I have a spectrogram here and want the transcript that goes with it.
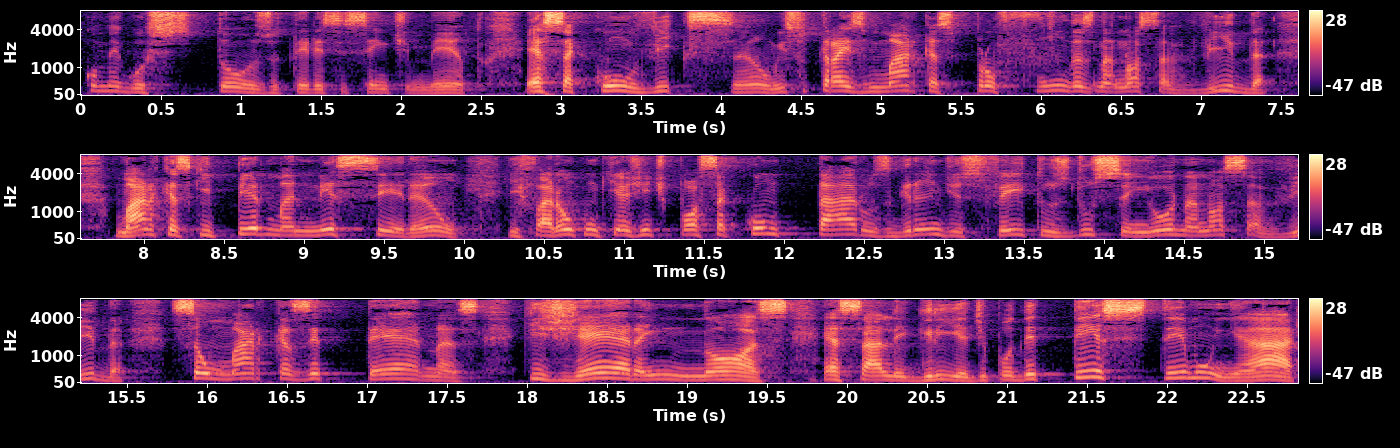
Como é gostoso ter esse sentimento, essa convicção. Isso traz marcas profundas na nossa vida, marcas que permanecerão e farão com que a gente possa contar os grandes feitos do Senhor na nossa vida. São marcas eternas eternas que gera em nós essa alegria de poder testemunhar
